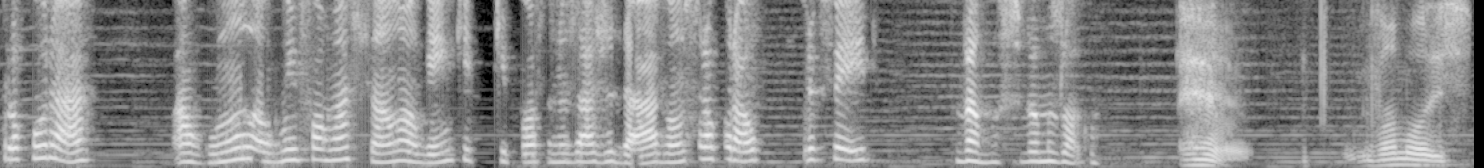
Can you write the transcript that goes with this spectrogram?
procurar alguma, alguma informação, alguém que, que possa nos ajudar. Vamos procurar o prefeito. Vamos, vamos logo. É, vamos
